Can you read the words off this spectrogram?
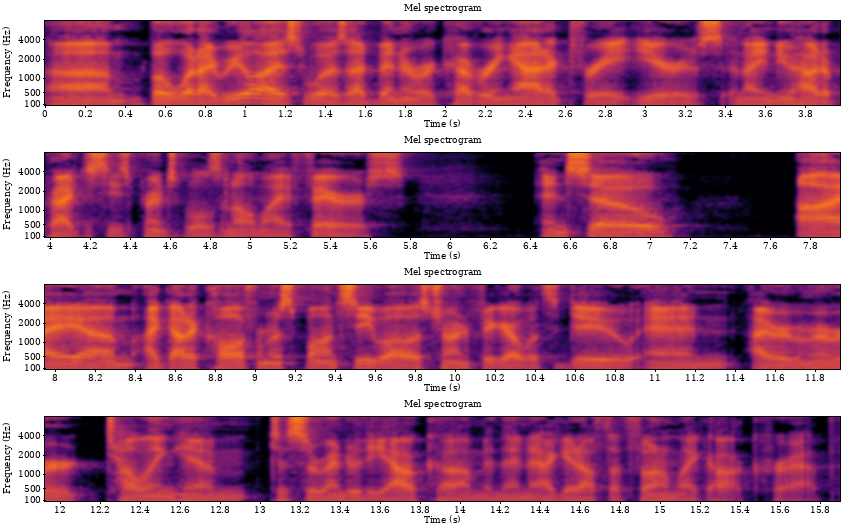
Um, but what I realized was I'd been a recovering addict for eight years, and I knew how to practice these principles in all my affairs. And so I um, I got a call from a sponsee while I was trying to figure out what to do, and I remember telling him to surrender the outcome, and then I get off the phone. I'm like, oh crap,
